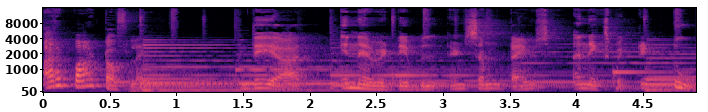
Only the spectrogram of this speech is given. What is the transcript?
are a part of life. They are inevitable and sometimes unexpected too.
